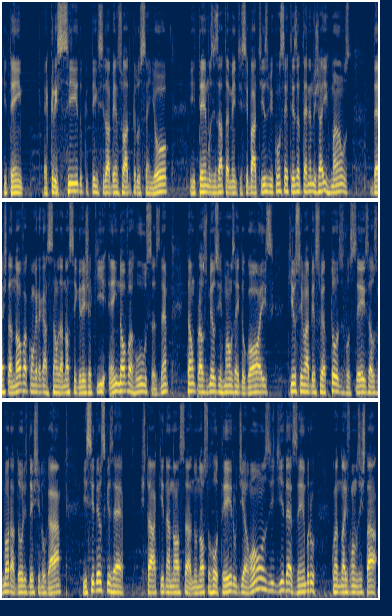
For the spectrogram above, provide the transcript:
que tem é, crescido, que tem sido abençoado pelo Senhor. E temos exatamente esse batismo, e com certeza teremos já irmãos desta nova congregação da nossa igreja aqui em Nova Russas, né? Então, para os meus irmãos aí do Góis, que o Senhor abençoe a todos vocês, aos moradores deste lugar. E se Deus quiser, está aqui na nossa, no nosso roteiro, dia 11 de dezembro, quando nós vamos estar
